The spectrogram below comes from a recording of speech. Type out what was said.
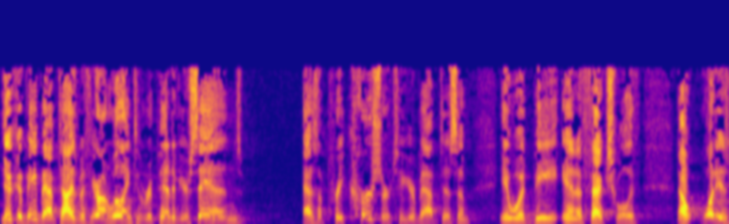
You could be baptized, but if you're unwilling to repent of your sins as a precursor to your baptism, it would be ineffectual. If, now, what is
